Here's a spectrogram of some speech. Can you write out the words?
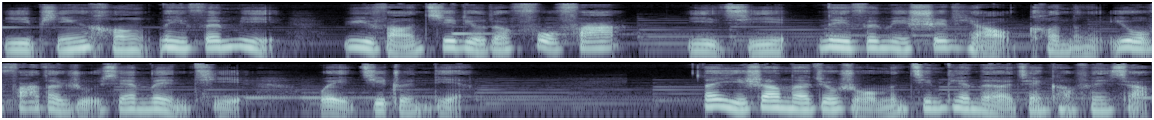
以平衡内分泌、预防肌瘤的复发以及内分泌失调可能诱发的乳腺问题为基准点。那以上呢就是我们今天的健康分享，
